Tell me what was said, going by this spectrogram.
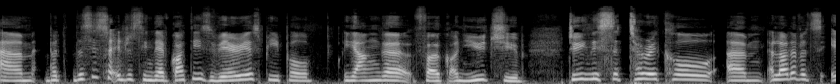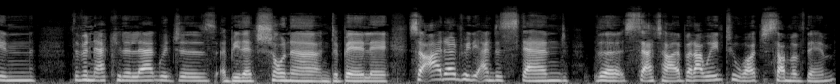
Um, but this is so interesting. They've got these various people, younger folk on YouTube, doing this satirical. Um, a lot of it's in the vernacular languages, uh, be that Shona and Ndebele. So I don't really understand the satire, but I went to watch some of them,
